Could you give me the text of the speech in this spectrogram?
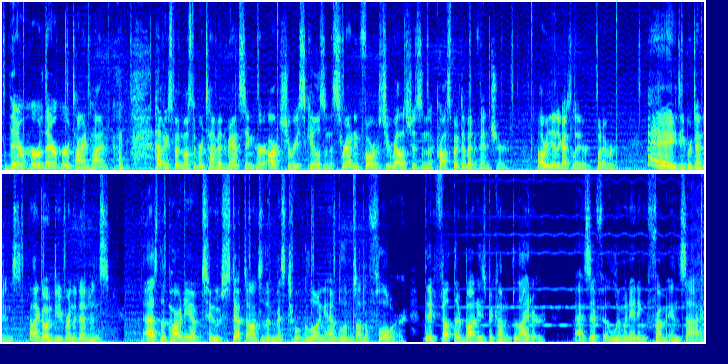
their her their her time time having spent most of her time advancing her archery skills in the surrounding forest she relishes in the prospect of adventure i'll read the other guys later whatever hey deeper dungeons i like going deeper in the dungeons as the party of two stepped onto the mystical glowing emblems on the floor they felt their bodies become lighter as if illuminating from inside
